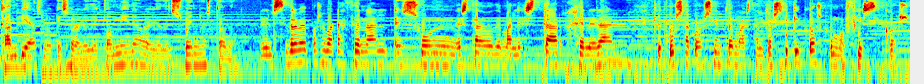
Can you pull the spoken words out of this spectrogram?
cambias lo que es horario de comida, horario de sueños, todo. El síndrome postvacacional es un estado de malestar general que cursa con síntomas tanto psíquicos como físicos.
